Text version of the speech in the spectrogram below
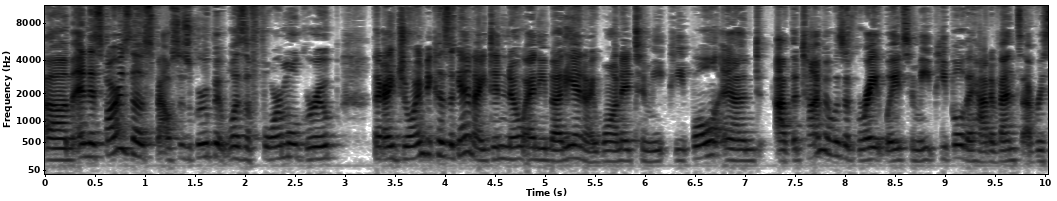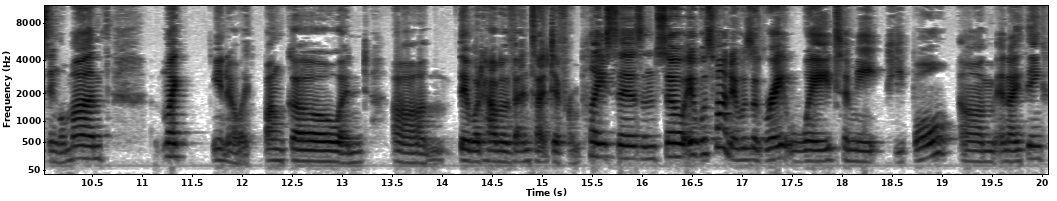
um, and as far as the spouses group, it was a formal group that I joined because, again, I didn't know anybody and I wanted to meet people. And at the time, it was a great way to meet people. They had events every single month like you know like bunko and um, they would have events at different places. And so it was fun. It was a great way to meet people um, and i think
